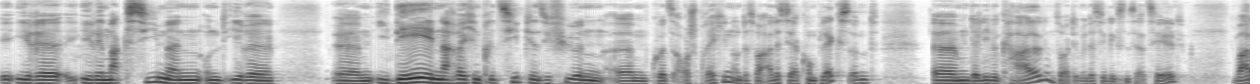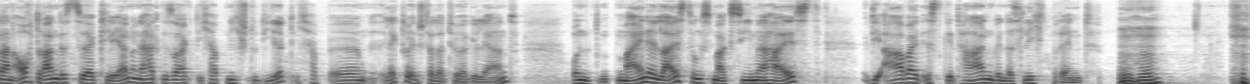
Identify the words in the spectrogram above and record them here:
ihre, ihre Maximen und ihre ähm, Ideen, nach welchen Prinzipien sie führen, ähm, kurz aussprechen. Und das war alles sehr komplex. Und ähm, der liebe Karl, so hat er mir das wenigstens erzählt, war dann auch dran, das zu erklären. Und er hat gesagt, ich habe nicht studiert, ich habe äh, Elektroinstallateur gelernt und meine Leistungsmaxime heißt, die Arbeit ist getan, wenn das Licht brennt. Mhm.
